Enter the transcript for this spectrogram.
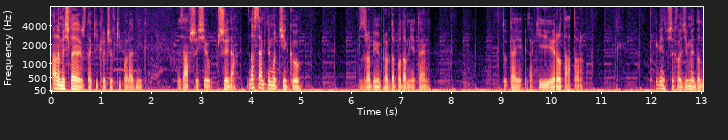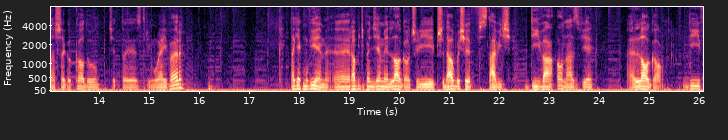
ale myślę, że taki króciutki poradnik zawsze się przyda. W następnym odcinku zrobimy prawdopodobnie ten tutaj taki rotator. Tak więc przechodzimy do naszego kodu, gdzie to jest Dreamweaver. Tak jak mówiłem, e, robić będziemy logo, czyli przydałoby się wstawić diva o nazwie e, logo. div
